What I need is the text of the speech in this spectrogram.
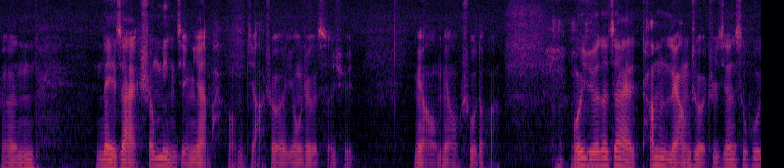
嗯，内在生命经验吧，我们假设用这个词去描描述的话。我会觉得，在他们两者之间似乎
